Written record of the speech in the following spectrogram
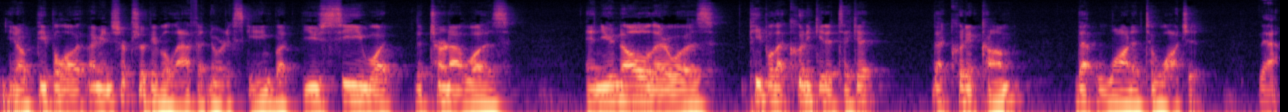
You know, people. I mean, sure, sure, people laugh at Nordic skiing, but you see what the turnout was, and you know there was people that couldn't get a ticket, that couldn't come, that wanted to watch it. Yeah.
